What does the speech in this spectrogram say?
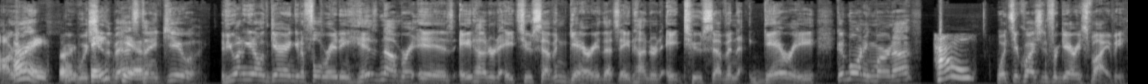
All right. All right. We wish you the best. you. Thank you. If you want to get on with Gary and get a full rating, his number is 800 827 Gary. That's 800 827 Gary. Good morning, Myrna. Hi. What's your question for Gary Spivey?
